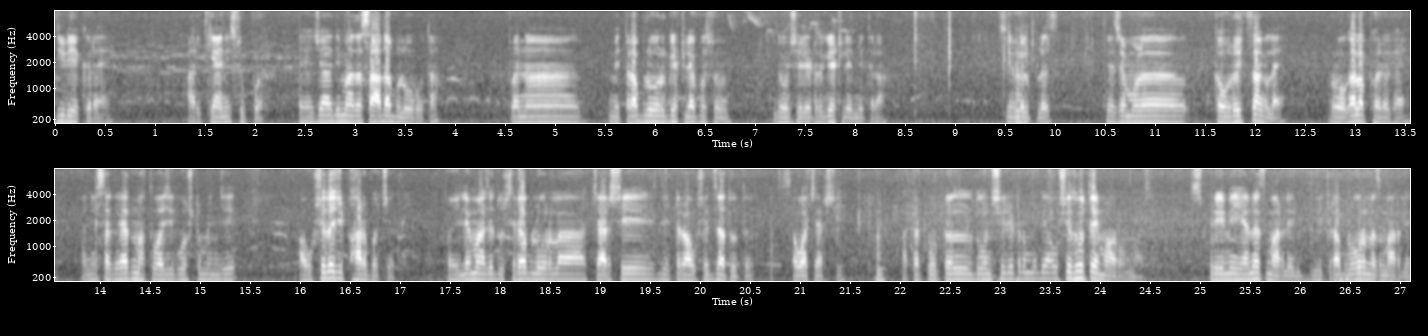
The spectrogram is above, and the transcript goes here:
दीड एकर आहे आरके आणि सुपर. ह्याच्या आधी माझा साधा ब्लोअर होता. पण मित्रा ब्लोअर घेतल्यापासून दोनशे लिटर घेतले मित्रा. सिंगल प्लस त्याच्यामुळं कव्हरेज चांगला आहे. रोगाला फरक आहे. आणि सगळ्यात महत्त्वाची गोष्ट म्हणजे औषधाची फार बचत आहे. पहिले माझ्या दुसऱ्या ब्लोअरला चारशे लिटर औषध जात होतं सव्वा चारशे. आता टोटल दोनशे लिटरमध्ये औषध होतं आहे मारून माझं. स्प्रे मी ह्यानंच मारले मित्रा ब्लोअरनंच मारले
